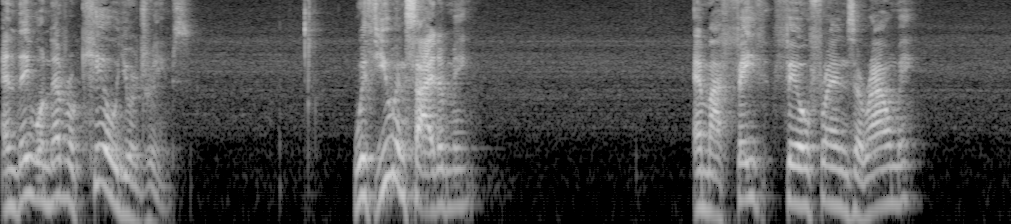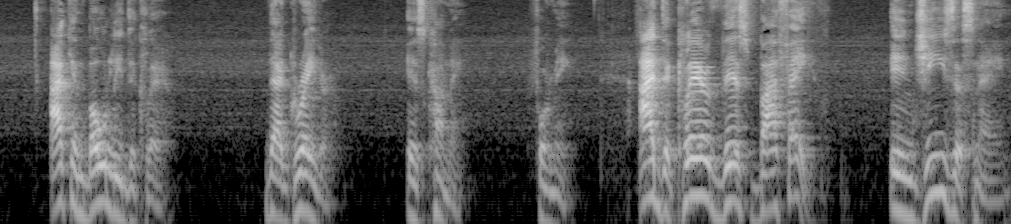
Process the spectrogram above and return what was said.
and they will never kill your dreams. With you inside of me, and my faith filled friends around me, I can boldly declare that greater is coming for me. I declare this by faith in Jesus' name.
